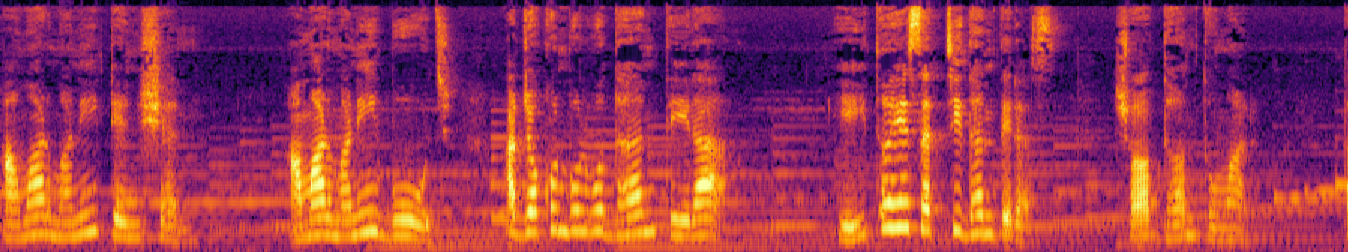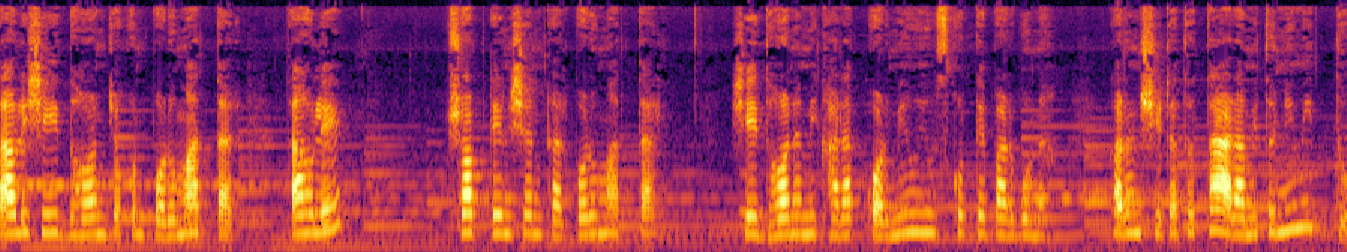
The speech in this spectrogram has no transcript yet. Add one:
আমার মানেই টেনশন আমার মানেই বোঝ। আর যখন বলব ধন তেরা এই তো হে সচ্চি ধন তেরাস সব ধন তোমার। তাহলে সেই ধন যখন পরমাত্মার, তাহলে সব টেনশন কার? পরমাত্মার। সেই ধন আমি খারাপ কর্মেও ইউজ করতে পারব না। কারণ সেটা তো তার, আমি তো নিমিত্ত।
